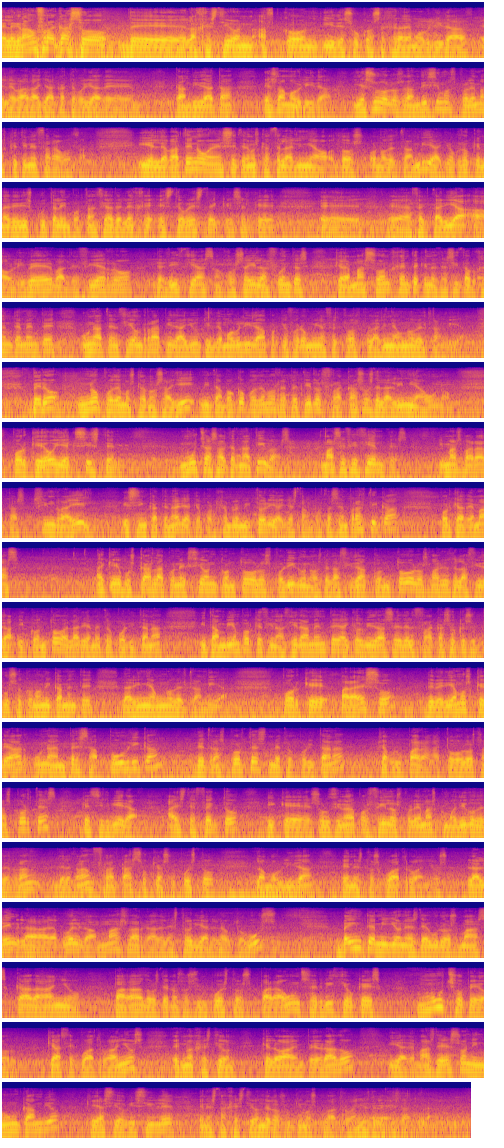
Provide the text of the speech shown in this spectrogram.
El gran fracaso de la gestión Azcón y de su consejera de movilidad elevada ya a categoría de candidata es la movilidad y es uno de los grandísimos problemas que tiene Zaragoza. Y el debate no es si tenemos que hacer la línea 2 o no del tranvía, yo creo que nadie discute la importancia del eje este-oeste, que es el que eh, eh, afectaría a Oliver, Valdefierro, Delicias, San José y Las Fuentes, que además son gente que necesita urgentemente una atención rápida y útil de movilidad porque fueron muy afectados por la línea 1 del tranvía. Pero no podemos quedarnos allí, ni tampoco podemos repetir los fracasos de la línea 1, porque hoy existen muchas alternativas más eficientes y más baratas sin raíl y sin catenaria, que por ejemplo en Victoria ya están puestas en práctica, porque además hay que buscar la conexión con todos los polígonos de la ciudad, con todos los barrios de la ciudad y con toda el área metropolitana y también porque financieramente hay que olvidarse del fracaso que supuso económicamente la línea 1 del tranvía. Porque para eso deberíamos crear una empresa pública de transportes metropolitana que agrupara a todos los transportes, que sirviera a este efecto y que solucionara por fin los problemas, como digo, del gran, del gran fracaso que ha supuesto la movilidad en estos cuatro años. La, la huelga más larga de la historia en el autobús, 20 millones de euros más cada año pagados de nuestros impuestos para un servicio que es mucho peor que hace cuatro años, en una gestión que lo ha empeorado y además de eso ningún cambio que haya sido visible en esta gestión de los últimos cuatro años de legislatura.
